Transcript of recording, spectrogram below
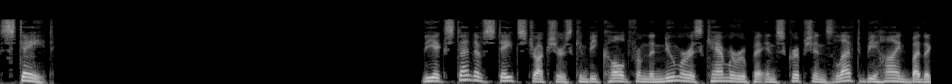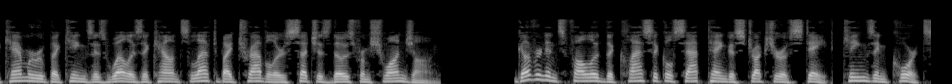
State The extent of state structures can be culled from the numerous Kamarupa inscriptions left behind by the Kamarupa kings as well as accounts left by travelers such as those from Xuanzang. Governance followed the classical Saptanga structure of state, kings and courts,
